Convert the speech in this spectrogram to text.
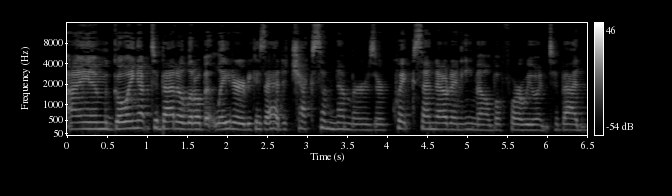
I am going up to bed a little bit later because I had to check some numbers or quick send out an email before we went to bed.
